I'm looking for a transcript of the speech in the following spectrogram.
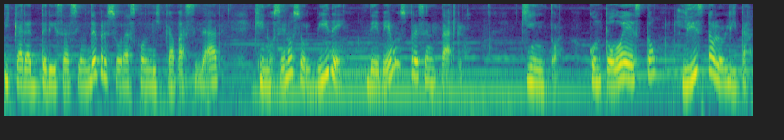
y caracterización de personas con discapacidad. Que no se nos olvide, debemos presentarlo. Quinto, con todo esto, listo Lolita,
